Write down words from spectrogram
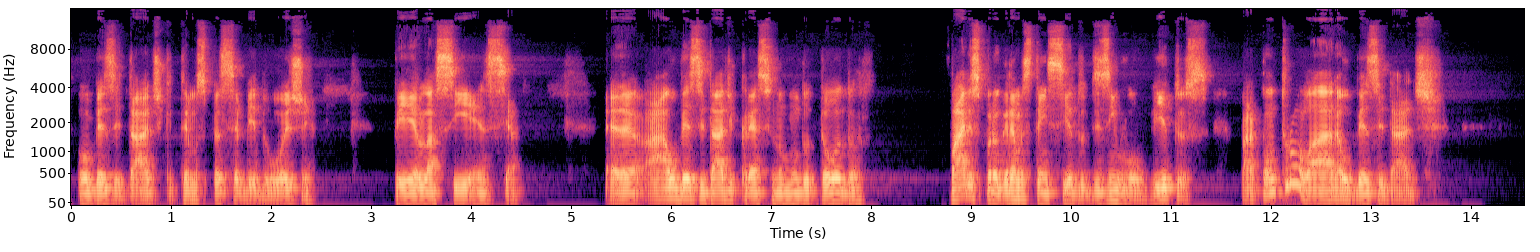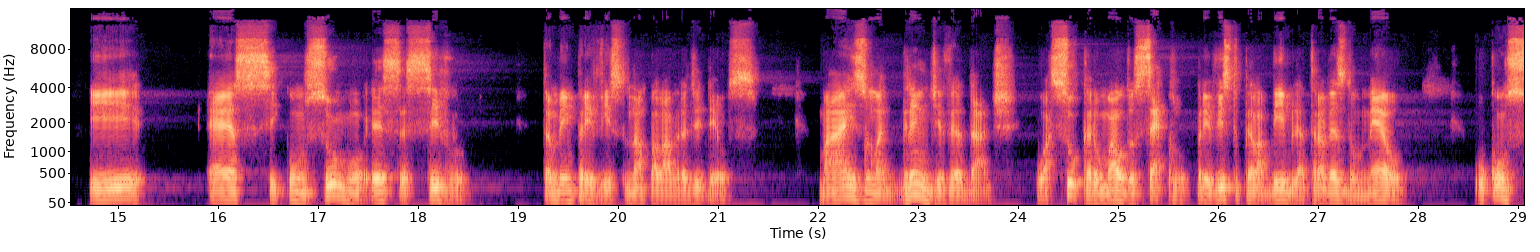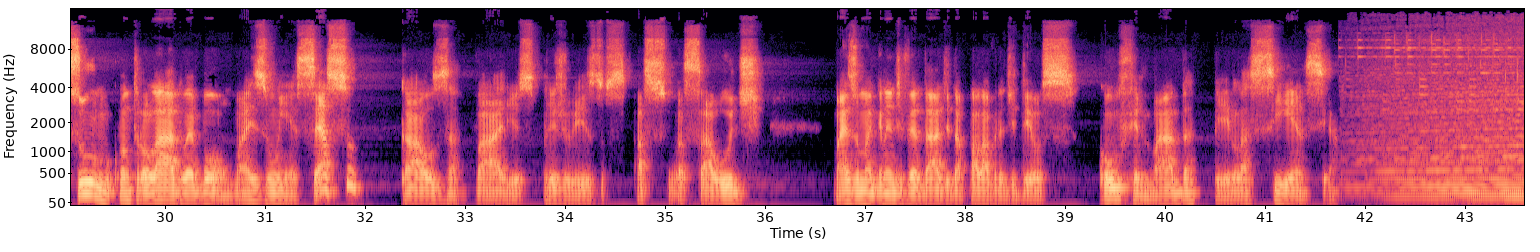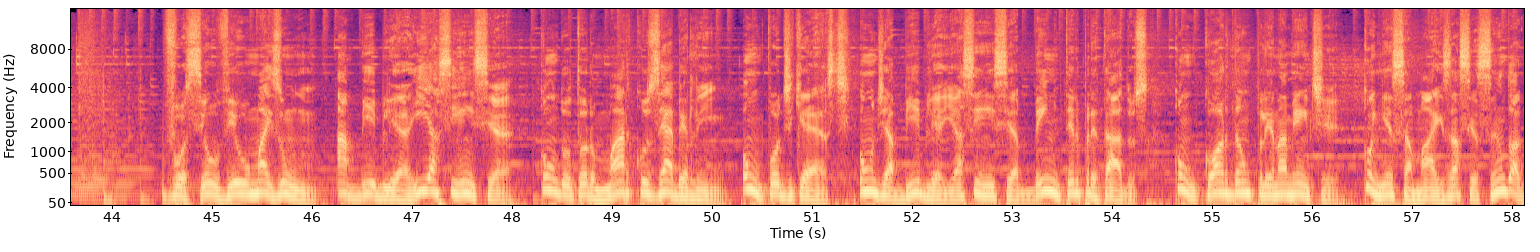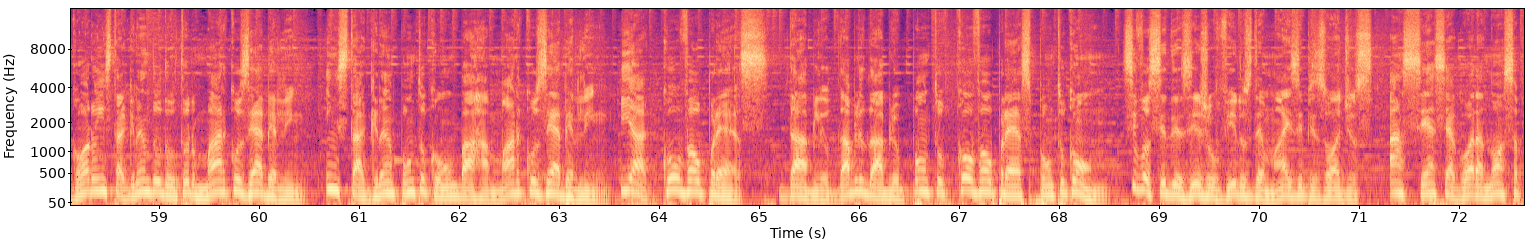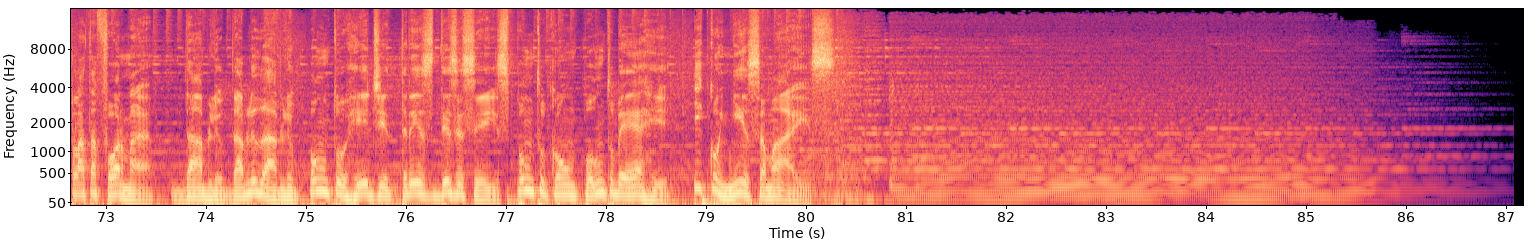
obesidade que temos percebido hoje pela ciência. É, a obesidade cresce no mundo todo. Vários programas têm sido desenvolvidos para controlar a obesidade. E esse consumo excessivo também previsto na palavra de Deus. Mais uma grande verdade o açúcar, o mal do século, previsto pela Bíblia através do mel. O consumo controlado é bom, mas o em excesso causa vários prejuízos à sua saúde. Mais uma grande verdade da palavra de Deus, confirmada pela ciência. Você ouviu mais um A Bíblia e a Ciência com o Dr. Marcos Eberlin, um podcast onde a Bíblia e a ciência bem interpretados concordam plenamente. Conheça mais acessando agora o Instagram do Dr. Marcos Eberlin, instagram.com/barra Marcos Eberlin e a Coval Press, www.covalpress.com. Se você deseja ouvir os demais episódios, acesse agora nossa plataforma www.rede316.com.br e conheça mais.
